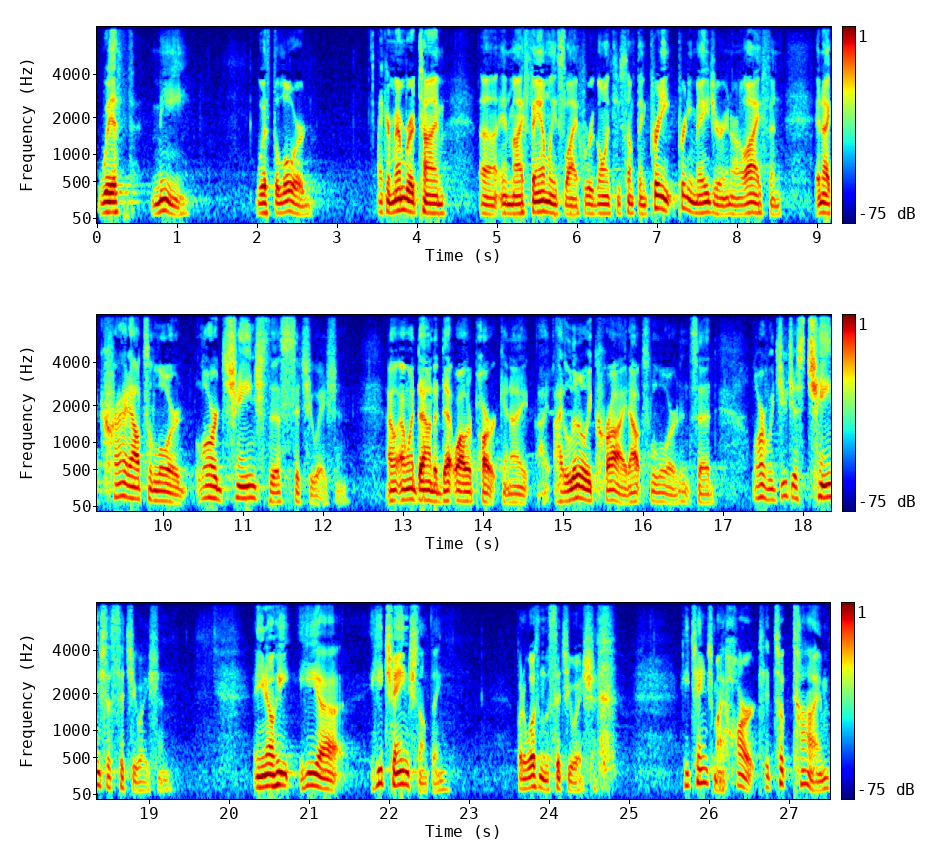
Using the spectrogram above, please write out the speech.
with me, with the Lord. I can remember a time uh, in my family's life we were going through something pretty, pretty major in our life, and, and I cried out to the Lord, Lord, change this situation. I, I went down to Detweiler Park, and I, I, I literally cried out to the Lord and said, Lord, would you just change the situation? And you know, he, he, uh, he changed something, but it wasn't the situation. he changed my heart. It took time,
